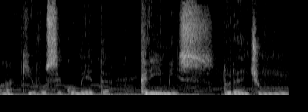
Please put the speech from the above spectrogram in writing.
né, que você cometa crimes durante um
